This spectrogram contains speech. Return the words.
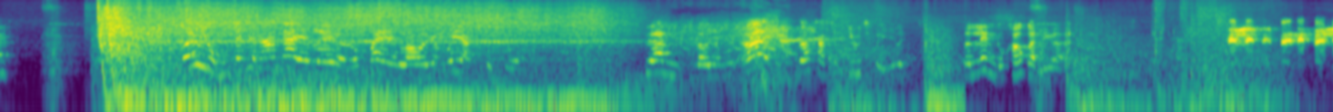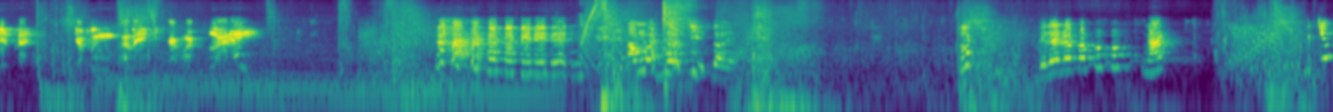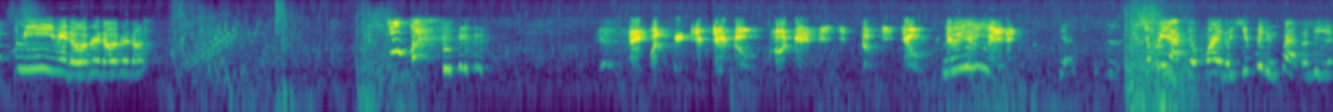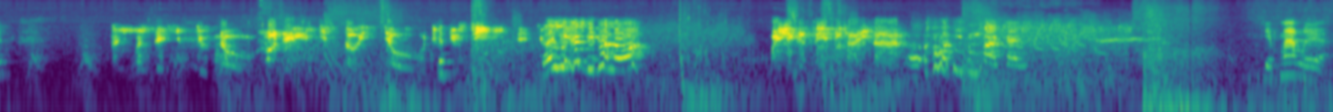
นาที ไอ้วันเป็นคลิปยูโดโคตรเด็ดดีอิโตอิโยจุดจุดสี่เฮ้ยลิขสิทธิ์ฮัลโหลไม่ลิขสิทธิ์ภาษาอีสานเออยิงมาไกลเจ็บมากเลยอะ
